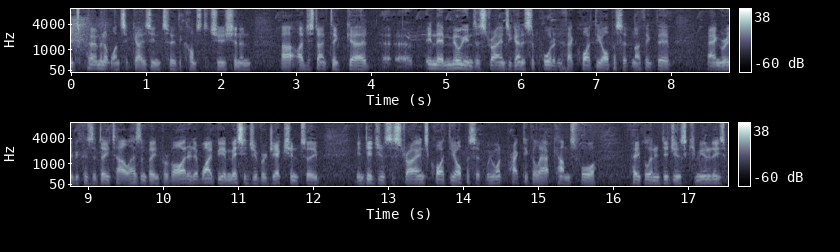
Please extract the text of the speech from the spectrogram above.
It's permanent once it goes into the constitution, and uh, I just don't think, uh, uh, in their millions, Australians are going to support it. In fact, quite the opposite. And I think they're angry because the detail hasn't been provided. It won't be a message of rejection to Indigenous Australians, quite the opposite. We want practical outcomes for people in Indigenous communities.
